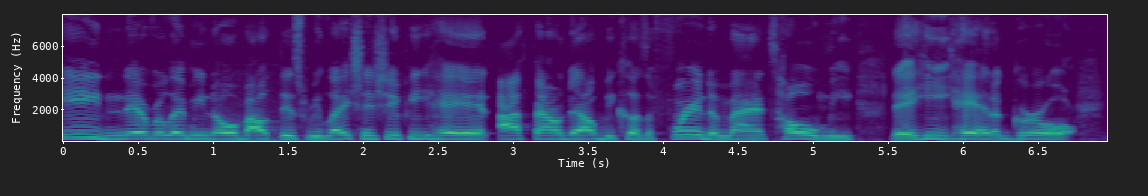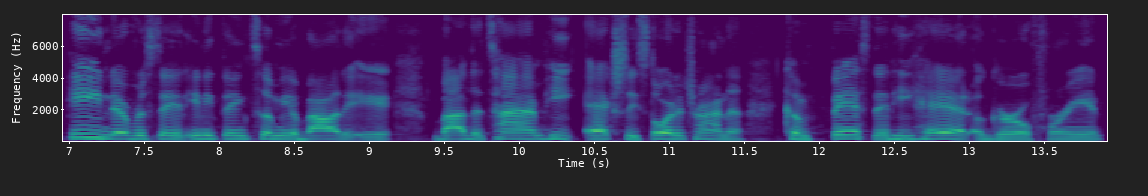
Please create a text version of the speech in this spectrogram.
he never let me know about this relationship he had. I found out because a friend of mine told me that he had a girl. He never said anything to me about it. And by the time he actually started trying to confess that he had a girlfriend,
